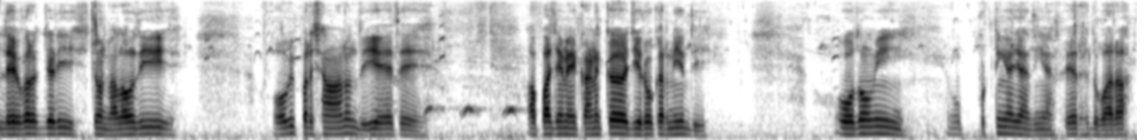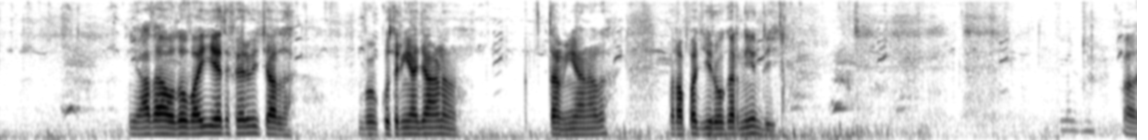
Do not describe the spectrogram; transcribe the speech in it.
ਲੇਬਰ ਜਿਹੜੀ ਝੋਨਾ ਲਾਉਂਦੀ, ਉਹ ਵੀ ਪਰੇਸ਼ਾਨ ਹੁੰਦੀ ਏ ਤੇ ਆਪਾਂ ਜਿਵੇਂ ਕਣਕ ਜ਼ੀਰੋ ਕਰਨੀ ਹੁੰਦੀ, ਉਦੋਂ ਵੀ ਉਹ ਪੁੱਟੀਆਂ ਜਾਂਦੀਆਂ ਫਿਰ ਦੁਬਾਰਾ। ਜਾਂ ਤਾਂ ਉਦੋਂ ਵਾਹੀਏ ਤੇ ਫਿਰ ਵੀ ਚੱਲ ਕੁਤਰੀਆਂ ਜਾਣ ਤਵੀਆਂ ਨਾਲ, ਪਰ ਆਪਾਂ ਜ਼ੀਰੋ ਕਰਨੀ ਹੁੰਦੀ। ਆ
